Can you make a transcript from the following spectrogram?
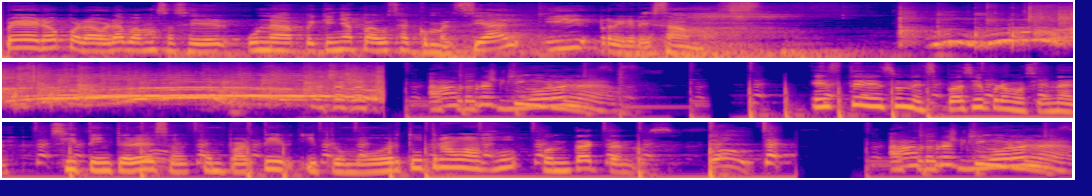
pero por ahora vamos a hacer una pequeña pausa comercial y regresamos. Afrochingona. Este es un espacio promocional. Si te interesa compartir y promover tu trabajo, Contáctanos. Afrochingona.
